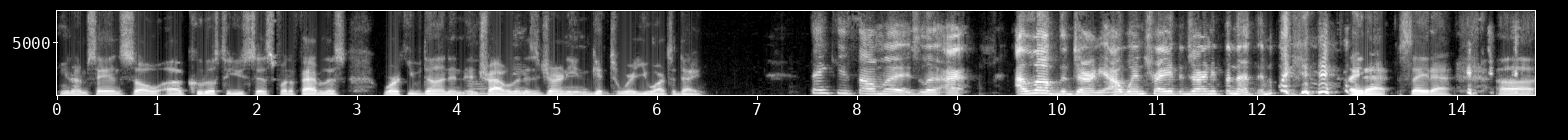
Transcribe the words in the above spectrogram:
you know what i'm saying so uh, kudos to you sis for the fabulous work you've done and, and oh, traveling this journey and getting to where you are today thank you so much look i I love the journey. I wouldn't trade the journey for nothing. say that. Say that. Uh,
